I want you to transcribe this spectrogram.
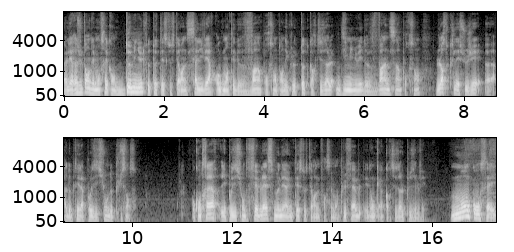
Euh, les résultats ont démontré qu'en deux minutes, le taux de testostérone salivaire augmentait de 20%, tandis que le taux de cortisol diminuait de 25% lorsque les sujets euh, adoptaient la position de puissance. Au contraire, les positions de faiblesse menaient à une testostérone forcément plus faible et donc un cortisol plus élevé. Mon conseil,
